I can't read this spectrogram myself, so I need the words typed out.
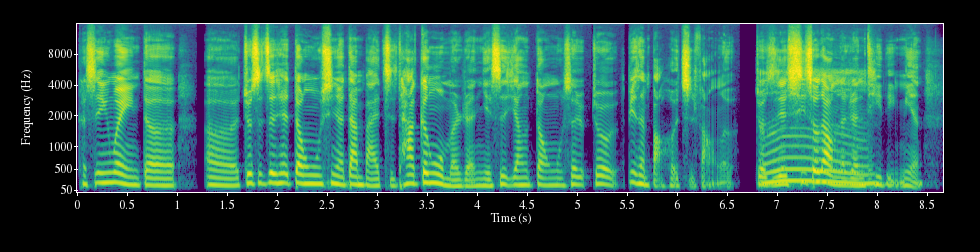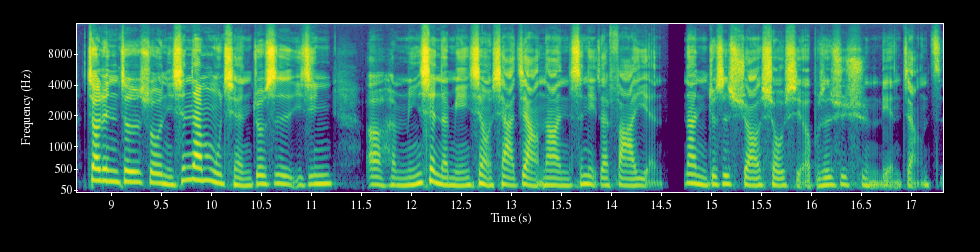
可是因为你的呃，就是这些动物性的蛋白质，它跟我们人也是一样的动物，所以就变成饱和脂肪了，就直接吸收到我们的人体里面。教练就是说，你现在目前就是已经呃很明显的免疫系统下降，那你身体在发炎，那你就是需要休息，而不是去训练这样子。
